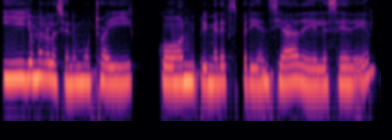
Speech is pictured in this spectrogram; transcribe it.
Y yo me relacioné mucho ahí con mi primera experiencia de LCD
